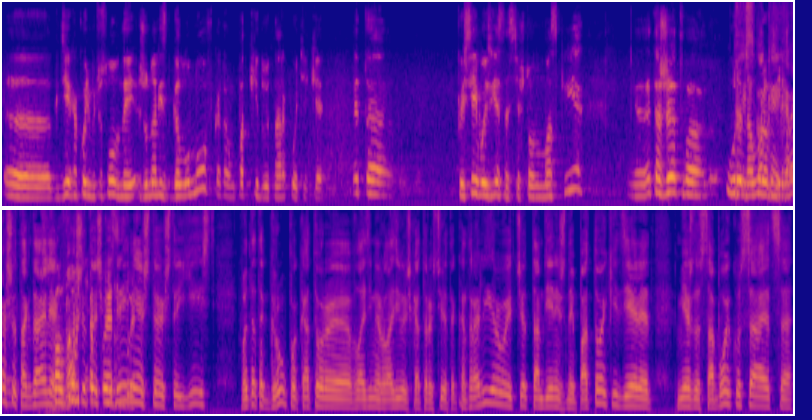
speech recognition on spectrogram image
э, где какой-нибудь условный журналист Голунов, которому подкидывают наркотики, это при всей его известности, что он в Москве, это жертва уровня, на уровне... Окей, хорошо, тогда, Олег, ваша точка ФСБ. зрения, что, что есть вот эта группа, которая, Владимир Владимирович, который все это контролирует, что-то там денежные потоки делит, между собой кусается,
